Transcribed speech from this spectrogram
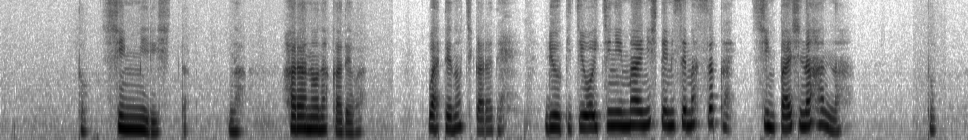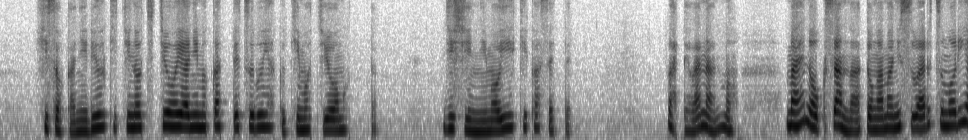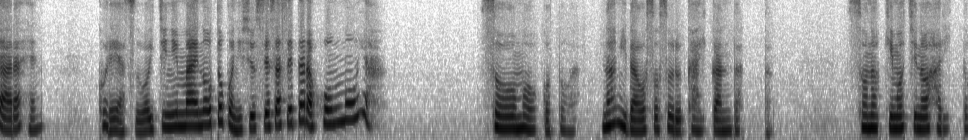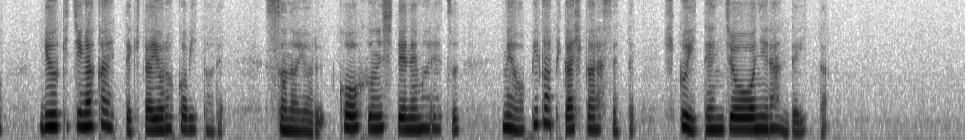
としんみりした。が、腹の中では、わての力で、龍吉を一人前にしてみせますさかい。心配しなはんな。と、密かに龍吉の父親に向かってつぶやく気持ちを持った。自身にも言い聞かせて。わては何も、前の奥さんの後釜に座るつもりやあらへん。これやすを一人前の男に出世させたら本望や。そう思うことは涙をそそる快感だった。その気持ちの張りと龍吉が帰ってきた喜びとで、その夜興奮して眠れず、目をピカピカ光らせて低い天井を睨んでいた。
